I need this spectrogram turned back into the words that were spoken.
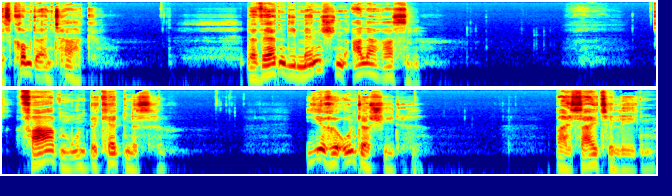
Es kommt ein Tag, da werden die Menschen aller Rassen, Farben und Bekenntnisse ihre Unterschiede beiseite legen.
